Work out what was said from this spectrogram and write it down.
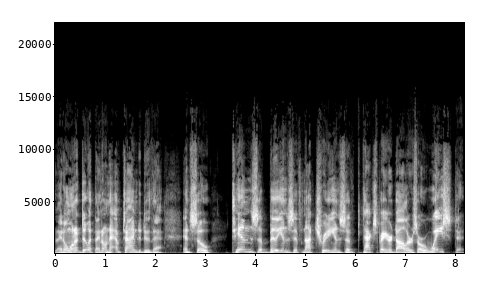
they don't want to do it. They don't have time to do that. And so tens of billions, if not trillions, of taxpayer dollars are wasted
